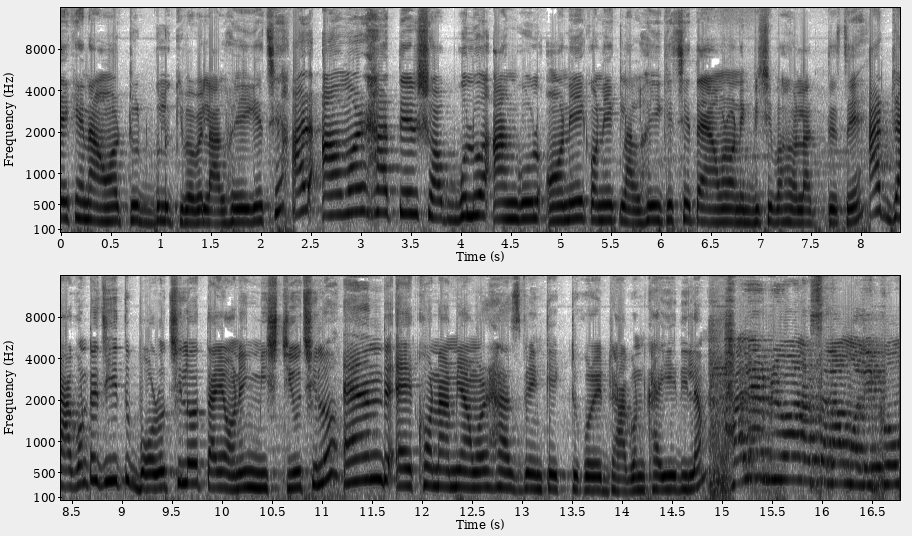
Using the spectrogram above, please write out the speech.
দেখেন আমার টুটগুলো কীভাবে লাল হয়ে গেছে। আর আমার হাতের সবগুলো আঙ্গুল অনেক অনেক লাল হয়ে গেছে, তাই আমার অনেক বেশি ভালো লাগতেছে। আর ড্রাগনটা যেহেতু বড় ছিল, তাই অনেক মিষ্টিও ছিল। অ্যান্ড এখন আমি আমার হাজব্যান্ডকে একটু করে ড্রাগন খাইয়ে দিলাম। হ্যালো এভরিওয়ান আসসালামু আলাইকুম।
